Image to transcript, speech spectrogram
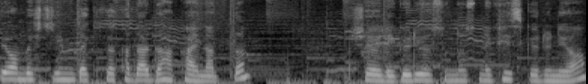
Bir 15-20 dakika kadar daha kaynattım. Şöyle görüyorsunuz nefis görünüyor.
